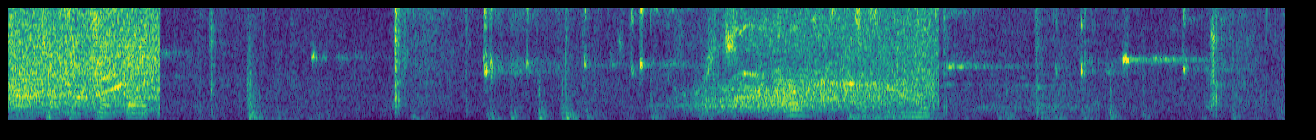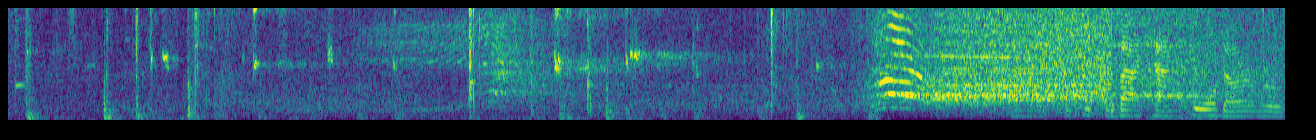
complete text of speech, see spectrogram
Yeah, Chou Tien Chen there. Oh, it's just wide. That's a good the backhand corner of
